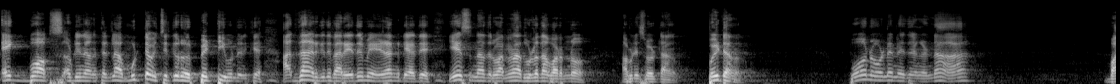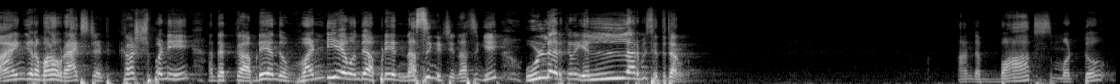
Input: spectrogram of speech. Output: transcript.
எக் பாக்ஸ் அப்படின்னு நாங்கள் தெரியல முட்டை வச்சிருக்கிற ஒரு பெட்டி ஒன்று இருக்குது அதுதான் இருக்குது வேறு எதுவுமே இடம் கிடையாது. ஏசுநாதர் வரணும் அது உள்ளே தான் வரணும் அப்படின்னு சொல்லிட்டாங்க. போயிட்டாங்க. போன உடனே என்ன பயங்கரமான ஒரு ஆக்சிடென்ட் க்ரஷ் பண்ணி அந்த க- அப்படியே அந்த வண்டியே வந்து அப்படியே நசுங்கிடுச்சு. நசுங்கி உள்ள இருக்கிற எல்லாருமே செத்துட்டாங்க. அந்த பாக்ஸ் மட்டும்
